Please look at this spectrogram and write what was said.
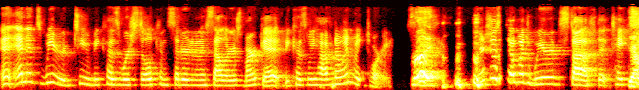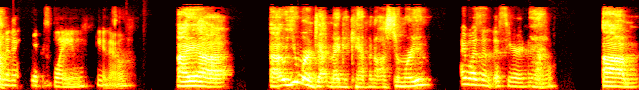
and, and it's weird too because we're still considered in a seller's market because we have no inventory so right there's just so much weird stuff that takes yeah. a minute to explain you know i uh, uh you weren't at mega camp in austin were you i wasn't this year no yeah um,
